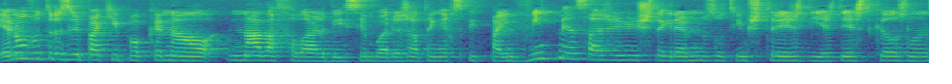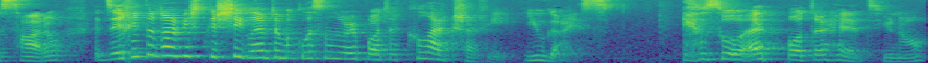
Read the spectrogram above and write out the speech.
Eu não vou trazer para aqui para o canal nada a falar disso, embora já tenha recebido para aí 20 mensagens no Instagram nos últimos 3 dias desde que eles lançaram, a dizer Rita, já viste que a She Glam tem uma coleção do Harry Potter? Claro que já vi, you guys. Eu sou a Potterhead, you know?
